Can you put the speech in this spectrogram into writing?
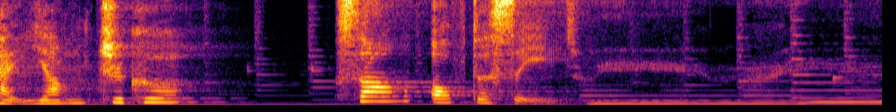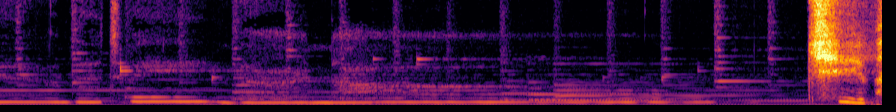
海洋之歌》，Song of the Sea。去吧，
